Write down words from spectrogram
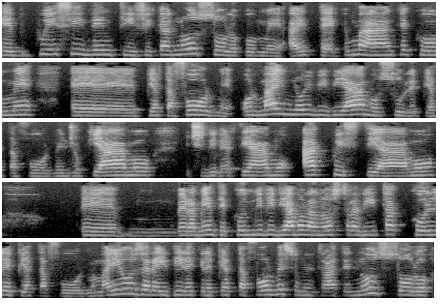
che qui si identifica non solo come high tech ma anche come eh, piattaforme. Ormai noi viviamo sulle piattaforme, giochiamo, ci divertiamo, acquistiamo, eh, veramente condividiamo la nostra vita con le piattaforme, ma io oserei dire che le piattaforme sono entrate non solo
